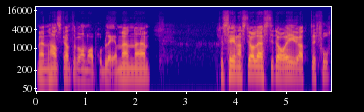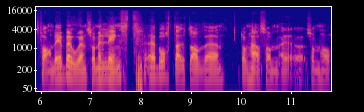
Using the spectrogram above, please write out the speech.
Men han ska inte vara några problem. Men eh, det senaste jag läst idag är ju att det fortfarande är Boen som är längst eh, borta utav eh, de här som, som har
